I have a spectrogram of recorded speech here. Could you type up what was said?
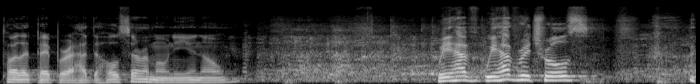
toilet paper, I had the whole ceremony, you know. we, have, we have rituals.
